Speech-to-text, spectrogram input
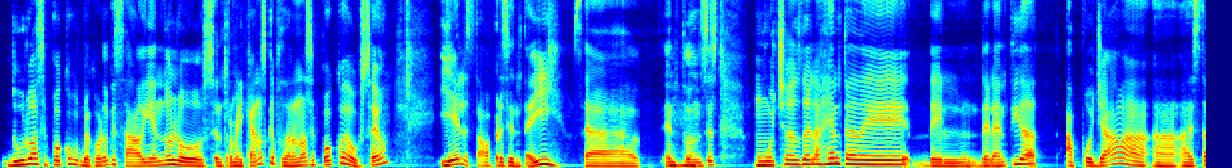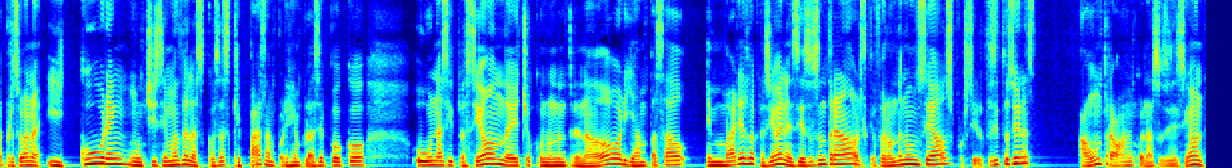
duro. Hace poco, me acuerdo que estaba viendo los centroamericanos que pasaron hace poco de boxeo y él estaba presente ahí. O sea, entonces uh -huh. muchas de la gente de, de, de la entidad apoyaba a, a, esta persona y cubren muchísimas de las cosas que pasan. Por ejemplo, hace poco hubo una situación, de hecho, con un entrenador y han pasado en varias ocasiones y esos entrenadores que fueron denunciados por ciertas situaciones aún trabajan con la asociación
